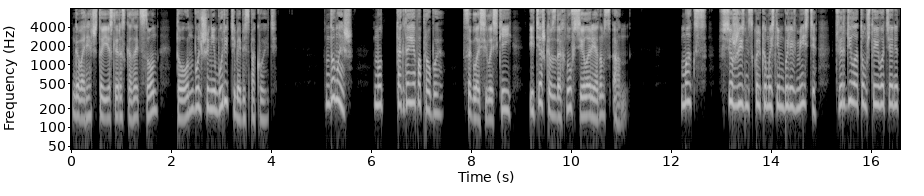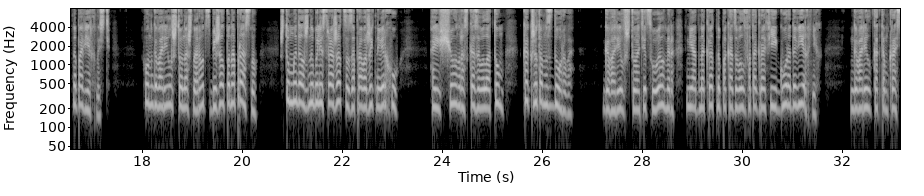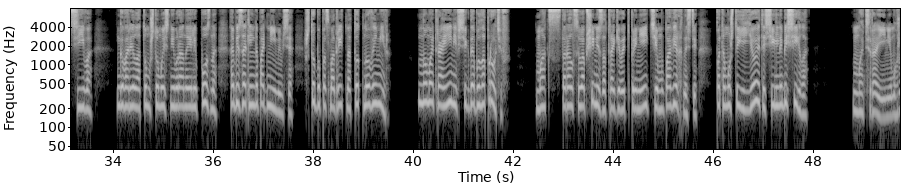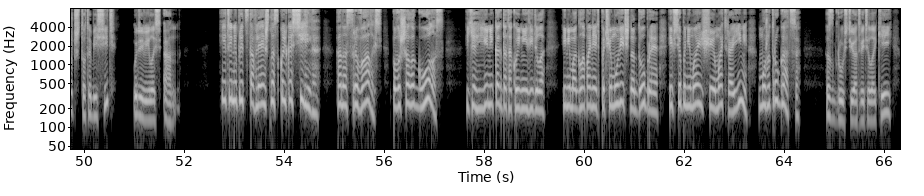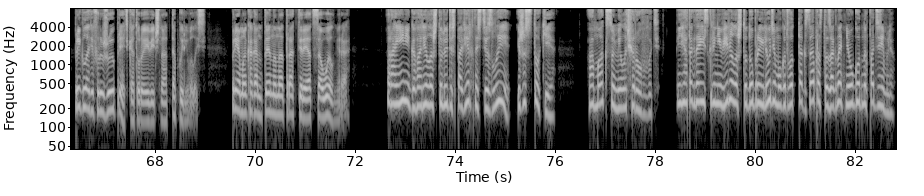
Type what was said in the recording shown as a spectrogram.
Говорят, что если рассказать сон, то он больше не будет тебя беспокоить». «Думаешь? Ну, тогда я попробую», — согласилась Кей и, тяжко вздохнув, села рядом с Ан. «Макс всю жизнь, сколько мы с ним были вместе, твердил о том, что его тянет на поверхность. Он говорил, что наш народ сбежал понапрасну, что мы должны были сражаться за право жить наверху. А еще он рассказывал о том, как же там здорово, Говорил, что отец Уэлмер неоднократно показывал фотографии города Верхних. Говорил, как там красиво. Говорил о том, что мы с ним рано или поздно обязательно поднимемся, чтобы посмотреть на тот новый мир. Но мать Раини всегда была против. Макс старался вообще не затрагивать при ней тему поверхности, потому что ее это сильно бесило. «Мать Раини может что-то бесить?» — удивилась Ан. «И ты не представляешь, насколько сильно!» Она срывалась, повышала голос. Я ее никогда такой не видела и не могла понять, почему вечно добрая и все понимающая мать Раини может ругаться. С грустью ответила Кей, пригладив рыжую прядь, которая вечно оттопыривалась. Прямо как антенна на тракторе отца Уэлмера. Раини говорила, что люди с поверхности злые и жестокие. А Макс умел очаровывать. Я тогда искренне верила, что добрые люди могут вот так запросто загнать неугодных под землю.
